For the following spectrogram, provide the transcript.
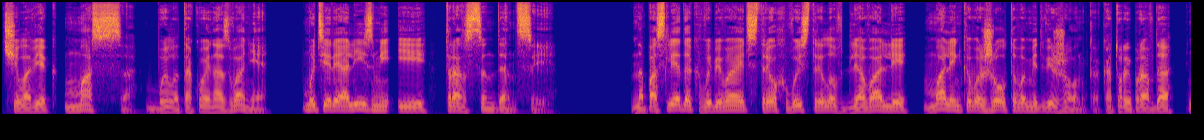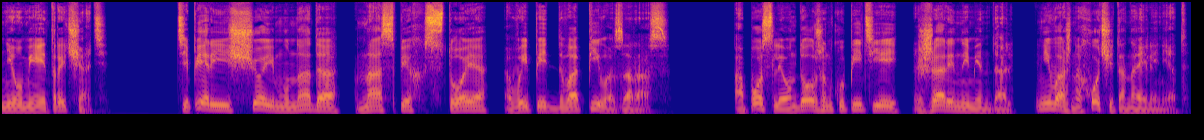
«Человек-масса» было такое название, материализме и трансценденции. Напоследок выбивает с трех выстрелов для Валли маленького желтого медвежонка, который, правда, не умеет рычать. Теперь еще ему надо, наспех, стоя, выпить два пива за раз а после он должен купить ей жареный миндаль, неважно, хочет она или нет.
